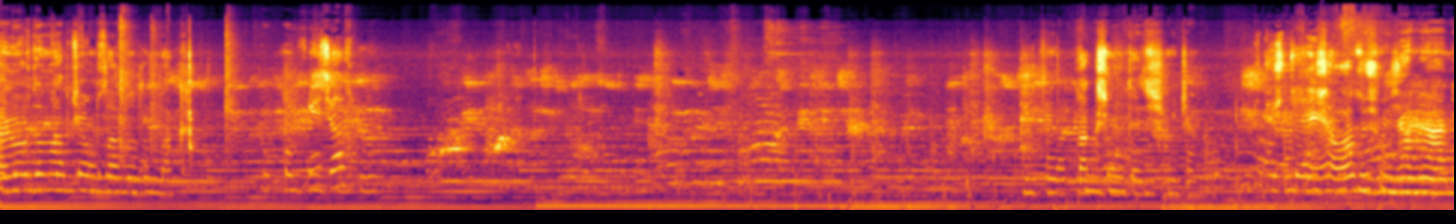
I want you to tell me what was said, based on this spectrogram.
Ben orada ne yapacağımızı anladım bak. Okuyacağız mı? Bak şimdi de düşmeyeceğim. İnşallah düşmeyeceğim yani.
